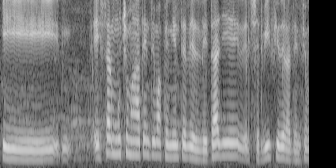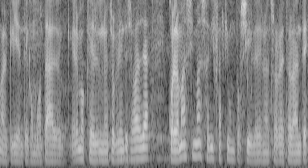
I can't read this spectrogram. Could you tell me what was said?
y estar mucho más atento y más pendiente del detalle, del servicio y de la atención al cliente como tal. Queremos que nuestro cliente se vaya con la máxima satisfacción posible de nuestro restaurante,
